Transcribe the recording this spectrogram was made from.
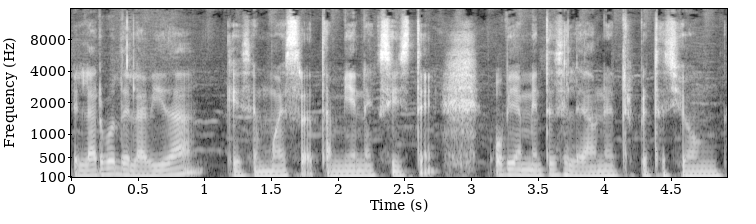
El árbol de la vida que se muestra también existe. Obviamente se le da una interpretación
